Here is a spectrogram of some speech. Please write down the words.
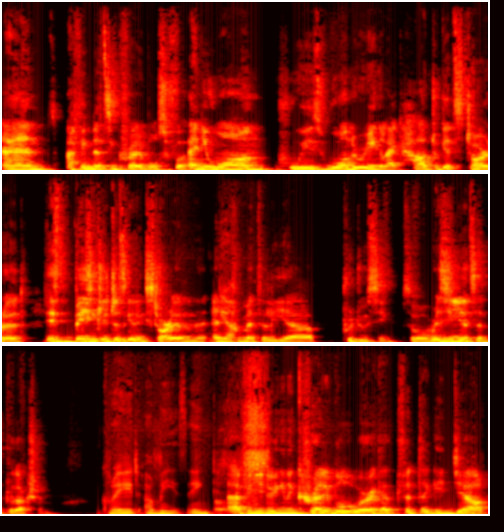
And I think that's incredible. So for anyone who is wondering like how to get started, it's basically just getting started and, and yeah. incrementally uh, producing. So resilience and production. Great, amazing. I think you're doing an incredible work at Femtech India.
